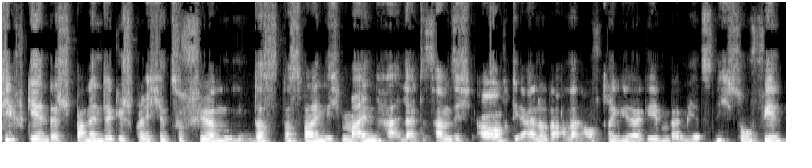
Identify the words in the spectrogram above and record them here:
tiefgehende, spannende Gespräche zu führen, das, das war eigentlich mein Highlight. Es haben sich auch die ein oder anderen Aufträge ergeben, bei mir jetzt nicht so viel,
